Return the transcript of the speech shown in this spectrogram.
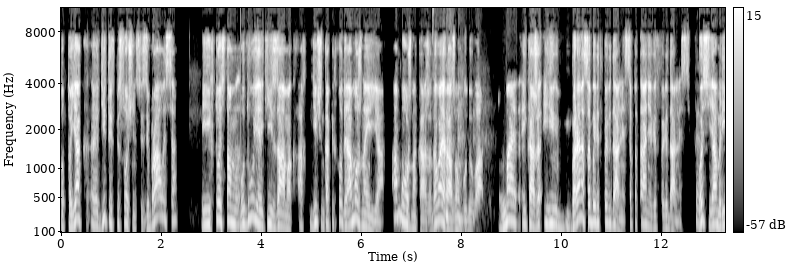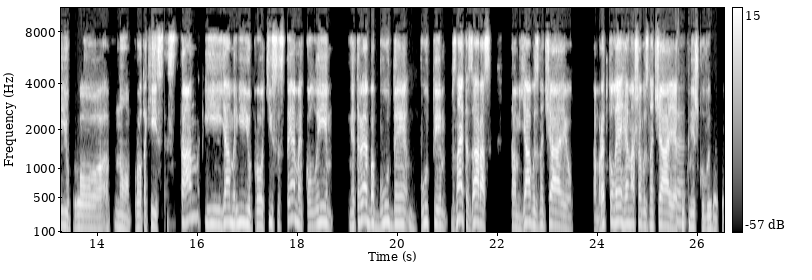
Тобто, як е, діти в пісочниці зібралися. І хтось там будує якийсь замок, а дівчинка підходить, а можна і я? А можна каже, давай разом будувати і каже, і бере на себе відповідальність. Це питання відповідальності. Так. Ось я мрію про ну про такий стан, і я мрію про ті системи, коли не треба буде бути. Знаєте, зараз там я визначаю. Там редколегія наша визначає, яку книжку видати.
